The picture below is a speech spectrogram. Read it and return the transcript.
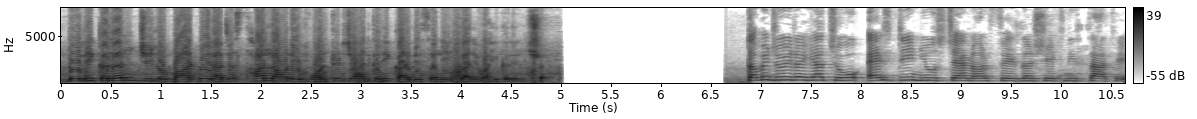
ડોલીકલન જિલ્લો બાડમેર, રાજસ્થાન. નાઓને વોન્ટેડ જાહેર કરી કાયદેસરની કાર્યવાહી કરેલ છે. તમે જોઈ રહ્યા છો એસડી ન્યૂઝ ચેનલ ફેઝર શેખની સાથે.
